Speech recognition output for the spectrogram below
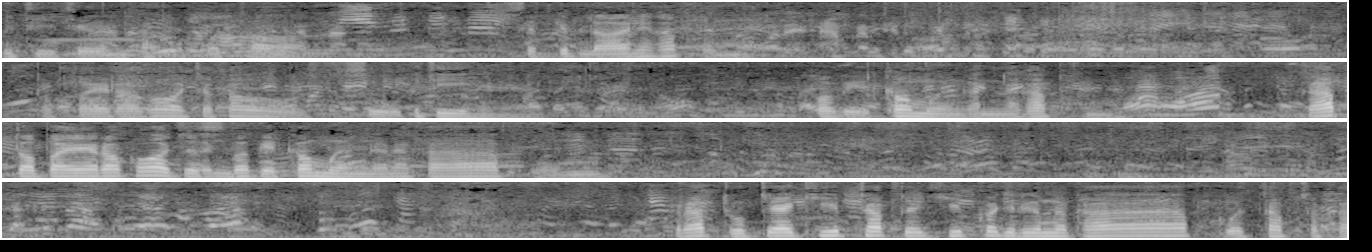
วิธีเชิญพระอุปคตก็เสร็จเรียบร้อยนะครับผม ต่อไปเราก็จะเข้าสู่พิธีแห่พระเวทเข้าเมืองกันนะครับผมครับต่อไปเราก็จะเป็นพระเวทเข้าเมืองแล้วนะครับผม ครับถูกใจคลิปชอบใจคลิปก็อย่าลืมนะครับ กดซับสไคร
